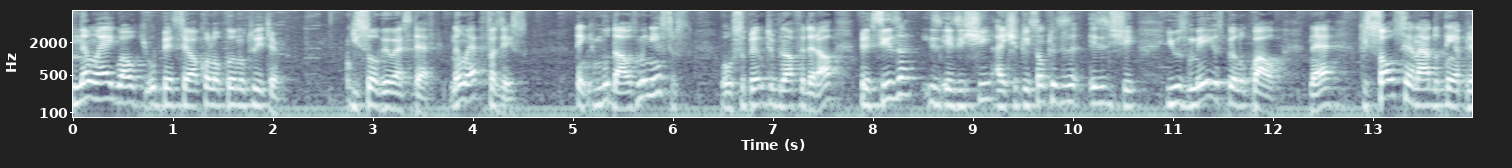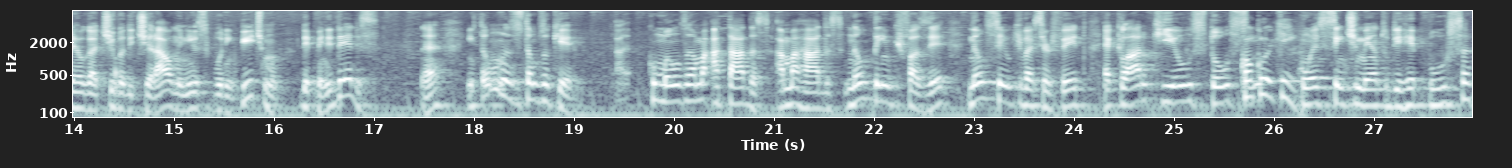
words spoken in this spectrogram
não é igual o que o PCO colocou no Twitter, dissolver o STF. Não é para fazer isso. Tem que mudar os ministros. O Supremo Tribunal Federal precisa ex- existir, a instituição precisa existir. E os meios pelo qual, né, que só o Senado tem a prerrogativa de tirar o ministro por impeachment, depende deles, né? Então nós estamos o quê? Com mãos atadas, amarradas, não tenho o que fazer, não sei o que vai ser feito. É claro que eu estou sim, com esse sentimento de repulsa,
